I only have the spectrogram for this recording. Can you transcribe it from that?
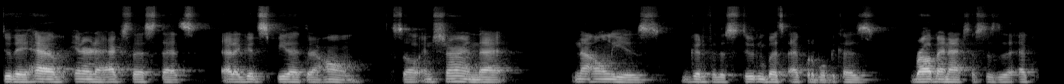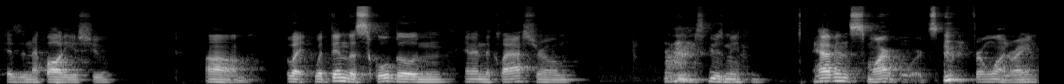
do they have internet access that's at a good speed at their home? So ensuring that not only is good for the student, but it's equitable because broadband access is, a, is an equality issue. Um, but within the school building and in the classroom, excuse me, having smart boards for one, right?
